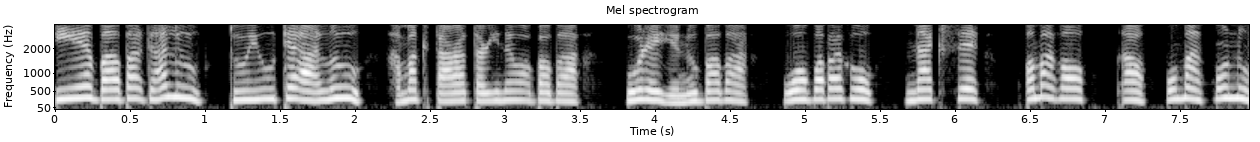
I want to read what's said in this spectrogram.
এ বাবা গালু তুই উঠে আলু। আমাকে তাড়াতাড়ি নেওয়া বাবা উড়ে গেনু বাবা। ও বাবা গো নাকছে ও মা গো আ, ও মা অনু।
